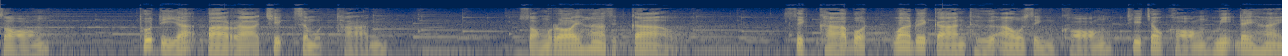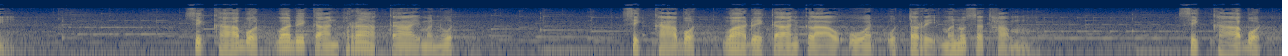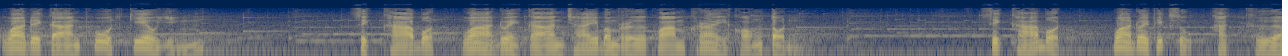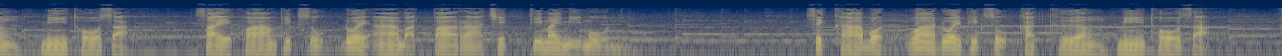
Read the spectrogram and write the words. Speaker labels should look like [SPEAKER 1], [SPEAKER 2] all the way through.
[SPEAKER 1] 2. ทุติยปาราชิกสมุดฐาน 259 สิกขาบทว่าด้วยการถือเอาสิ่งของที่เจ้าของมิได้ให้ สิกขาบทว่าด้วยการพรากกายมนุษย์ สิกขาบทว่าด้วยการกล่าวอวดอุตริมนุสธรรม สิกขาบทว่าด้วยการพูดเกี้ยวหญิง สิกขาบทว่าด้วยการใช้บำเรอความใคร่ของตน สิกขาบทว่าด้วยภิกษุขัดเคือง มีโทสะใส่ความภิกษุด้วยอาบัติปาราชิกที่ไม่มีมูล สิกขาบทว่าด้วยภิกษุขัดเคือง มีโทสะ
